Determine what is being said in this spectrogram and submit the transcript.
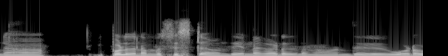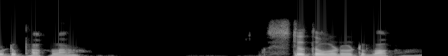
நான் இப்பொழுது நம்ம சிஸ்டம் வந்து என்ன காட்டுது நம்ம வந்து ஓட விட்டு பார்க்கலாம். சிஸ்டத்த ஓட விட்டு பார்க்கலாம்.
